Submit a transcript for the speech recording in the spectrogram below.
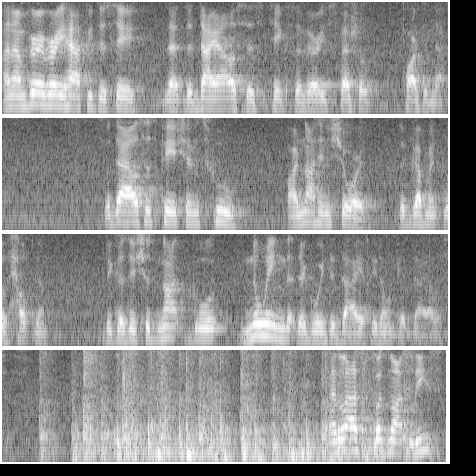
And I'm very, very happy to say that the dialysis takes a very special part in that. So dialysis patients who are not insured, the government will help them because they should not go knowing that they're going to die if they don't get dialysis. And last but not least,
